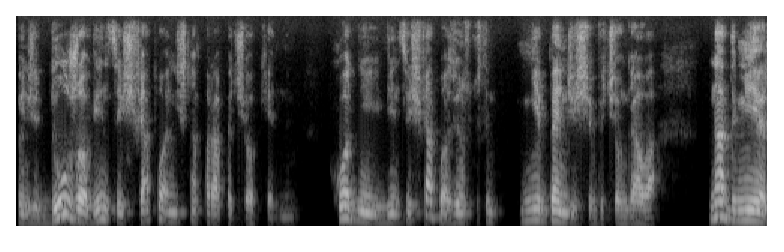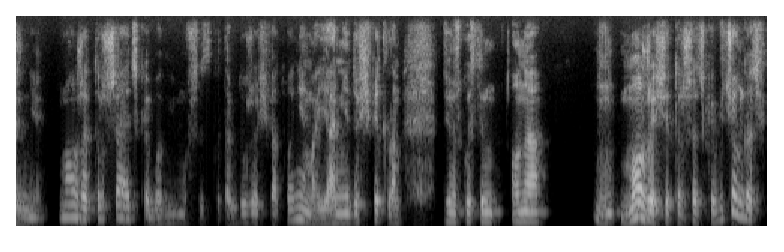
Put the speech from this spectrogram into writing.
będzie dużo więcej światła niż na parapecie okiennym. Chłodniej więcej światła, w związku z tym nie będzie się wyciągała nadmiernie, może troszeczkę, bo mimo wszystko tak dużo światła nie ma. Ja nie doświetlam, w związku z tym ona mm, może się troszeczkę wyciągać,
